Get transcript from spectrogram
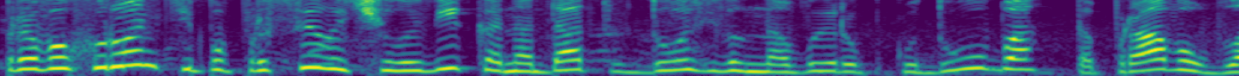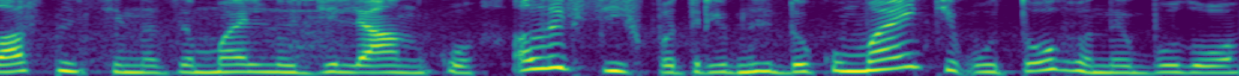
Правоохоронці попросили чоловіка надати дозвіл на вирубку дуба та право власності на земельну ділянку, але всіх потрібних документів у того не було.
